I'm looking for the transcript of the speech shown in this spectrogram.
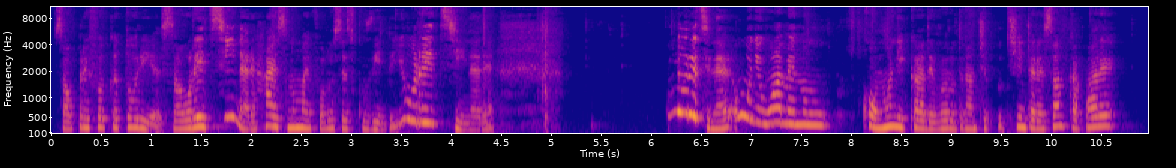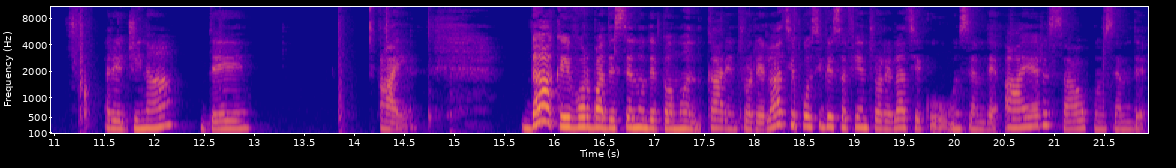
sau prefăcătorie sau reținere. Hai să nu mai folosesc cuvinte. E o reținere. E o reținere. Unii oameni nu comunică adevărul de la început. Și interesant că apare regina de aer. Dacă e vorba de semnul de pământ care într-o relație, posibil să fie într-o relație cu un semn de aer sau cu un semn de...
